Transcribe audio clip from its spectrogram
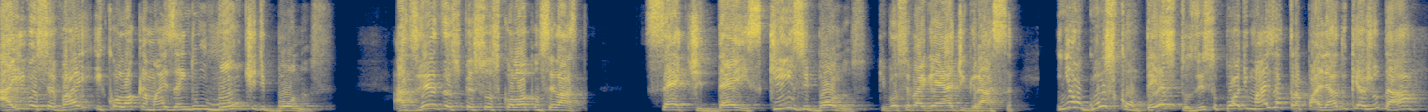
Aí você vai e coloca mais ainda um monte de bônus. Às vezes as pessoas colocam, sei lá, 7, 10, 15 bônus que você vai ganhar de graça. Em alguns contextos, isso pode mais atrapalhar do que ajudar.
